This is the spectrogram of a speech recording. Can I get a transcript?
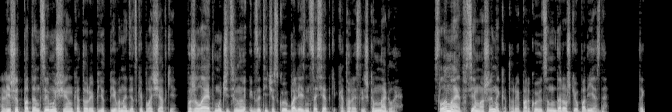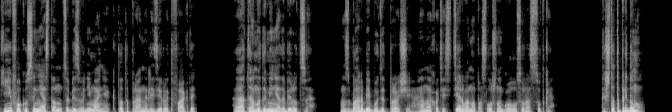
Лишит потенции мужчин, которые пьют пиво на детской площадке. Пожелает мучительную экзотическую болезнь соседки, которая слишком наглая. Сломает все машины, которые паркуются на дорожке у подъезда. Такие фокусы не останутся без внимания, кто-то проанализирует факты, а там и до меня доберутся. С Барби будет проще. Она хоть и стерва, но послушна голосу рассудка. «Ты что-то придумал?»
